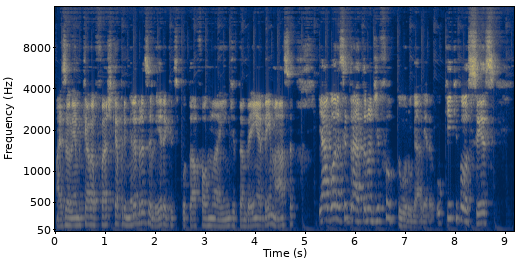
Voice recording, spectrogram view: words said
Mas eu lembro que ela foi, acho que a primeira brasileira que disputou a Fórmula Indy também, é bem massa. E agora se tratando de futuro, galera, o que, que vocês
